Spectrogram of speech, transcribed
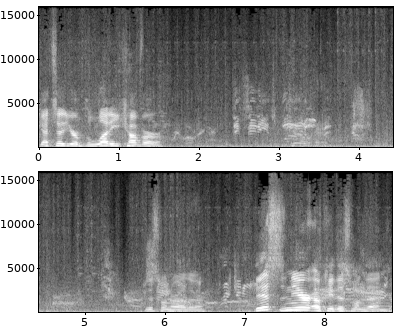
Get to your bloody cover. This one rather. Break. This near okay, this one then.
